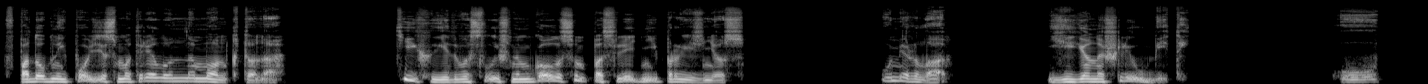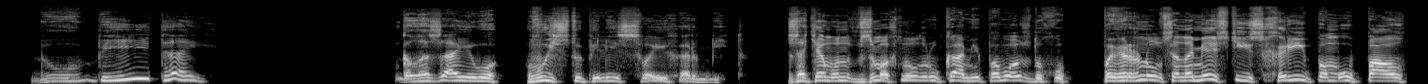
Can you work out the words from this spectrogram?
В подобной позе смотрел он на Монктона. Тихо, едва слышным голосом последний произнес. Умерла. Ее нашли убитой убитой. Глаза его выступили из своих орбит. Затем он взмахнул руками по воздуху, повернулся на месте и с хрипом упал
